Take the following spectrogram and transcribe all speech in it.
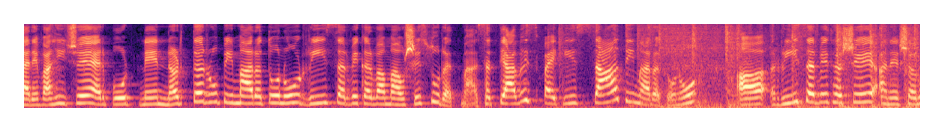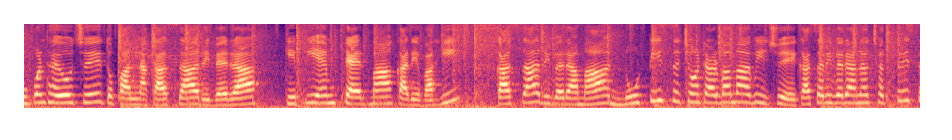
કાર્યવાહી છે. એરપોર્ટને નડતરરૂપ ઇમારતોનો રીસર્વે કરવામાં આવશે. સુરતમાં સત્યાવીસ પૈકી સાત ઇમારતોનો રીસર્વે થશે અને શરૂ પણ થયો છે. તો પાલના કાસા રિવેરા કેપીએમ ટેરમાં કાર્યવાહી. કાસા રિવેરામાં નોટિસ ચોંટાડવામાં આવી છે. કાસા રિવેરાના છત્રીસ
